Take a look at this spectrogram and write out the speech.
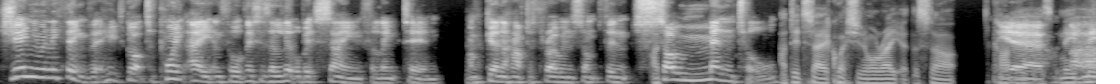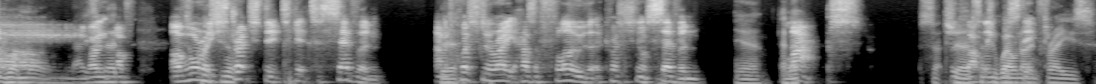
genuinely think that he'd got to point eight and thought this is a little bit sane for LinkedIn I'm gonna have to throw in something so I, mental. I did say a question or eight at the start. Can't yeah, need, need uh, one more. I've, I've already stretched it to get to seven, and yeah. a question or eight has a flow that a question or seven yeah lacks. Such a such a well known phrase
